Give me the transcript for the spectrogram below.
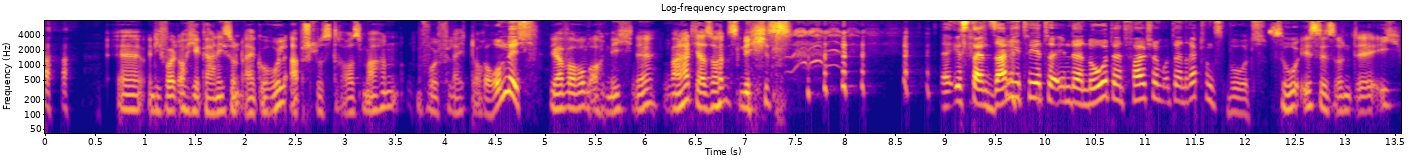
äh, und ich wollte auch hier gar nicht so einen Alkoholabschluss draus machen, obwohl vielleicht doch. Warum nicht? Ja, warum auch nicht, ne? Man hat ja sonst nichts. Er ist ein Sanitäter in der Not, ein Fallschirm und ein Rettungsboot. So ist es. Und äh, ich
